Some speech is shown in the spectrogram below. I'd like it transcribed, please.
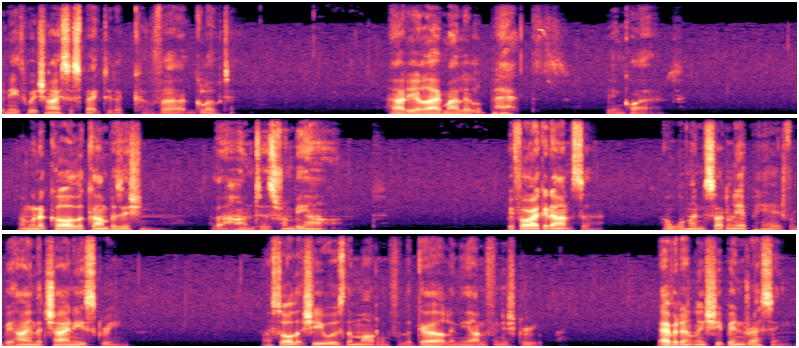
beneath which I suspected a covert gloating. How do you like my little pets? he inquired. I'm going to call the composition The Hunters from Beyond. Before I could answer, a woman suddenly appeared from behind the Chinese screen. I saw that she was the model for the girl in the unfinished group. Evidently she'd been dressing,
